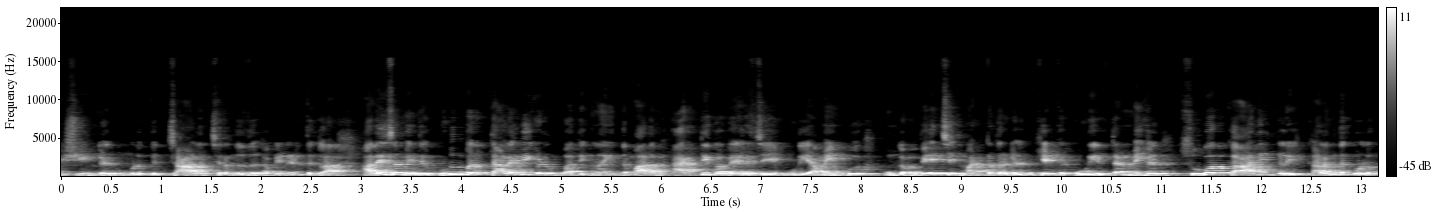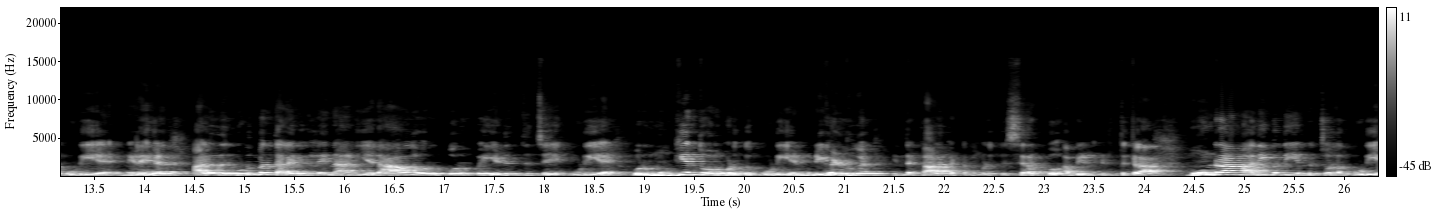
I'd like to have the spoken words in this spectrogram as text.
விஷயங்கள் உங்களுக்கு சால சிறந்தது அப்படின்னு எடுத்துக்கலாம். அதே சமயத்தில் குடும்ப தலைவிகளும் பார்த்தீங்கன்னா இந்த மாதம் ஆக்டிவாக வேலை செய்யக்கூடிய அமைப்பு உங்கள் பேச்சை மற்றவர்கள் கேட்கக்கூடிய தன்மைகள் சுப காரியங்களில் கலந்து கொள்ளக்கூடிய நிலைகள் அல்லது குடும்ப தலைவிகளை நான் ஏதாவது ஒரு பொறுப்பை எடுத்து செய்யக்கூடிய ஒரு முக்கியத்துவம் கொடுக்கக்கூடிய நிகழ்வுகள் இந்த காலகட்டம் உங்களுக்கு சிறப்பு அப்படின்னு எடுத்துக்கலாம். மூன்றாம் அதிபதி என்று சொல்லக்கூடிய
